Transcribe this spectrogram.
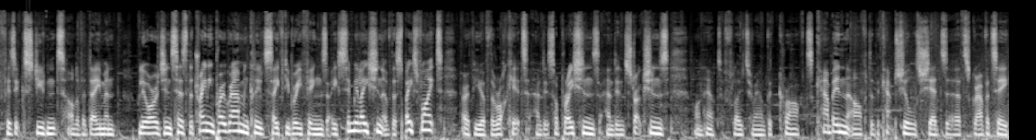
physics student Oliver Daemen. Blue Origin says the training program includes safety briefings, a simulation of the spaceflight, a review of the rocket and its operations, and instructions on how to float around the craft's cabin after the capsule sheds Earth's gravity.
